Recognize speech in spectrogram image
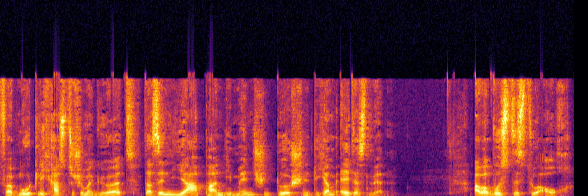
Vermutlich hast du schon mal gehört, dass in Japan die Menschen durchschnittlich am ältesten werden. Aber wusstest du auch,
